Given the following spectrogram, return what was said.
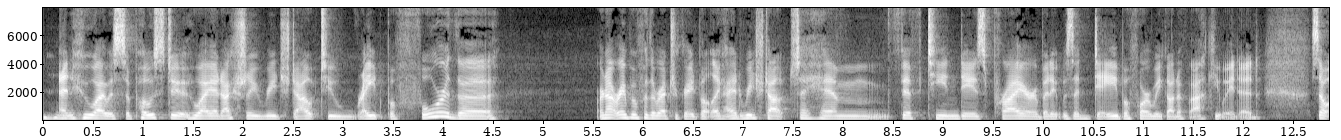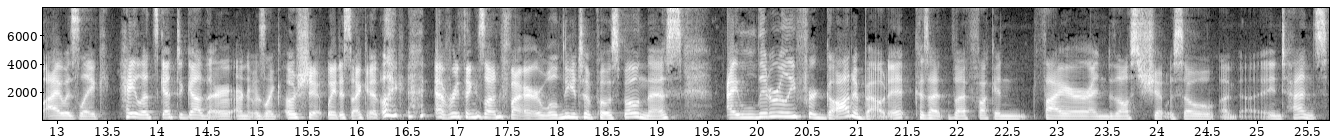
mm-hmm. And who I was supposed to, who I had actually reached out to right before the, or not right before the retrograde, but like I had reached out to him 15 days prior, but it was a day before we got evacuated. So I was like, hey, let's get together. And it was like, oh shit, wait a second. Like everything's on fire. We'll need to postpone this. I literally forgot about it because the fucking fire and the shit was so uh, intense.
